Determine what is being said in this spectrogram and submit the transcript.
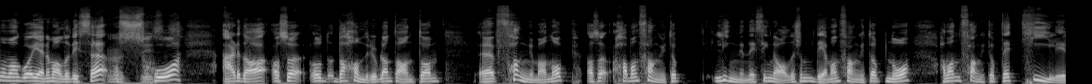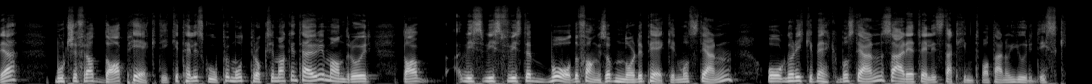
må man gå gjennom alle disse. Og så er det da altså, Og da handler det jo blant annet om uh, Fanger man opp Altså, har man fanget opp lignende signaler som det man fanget opp nå? Har man fanget opp det tidligere? Bortsett fra at da pekte ikke teleskopet mot Proxima Centauri, med andre ord. Da hvis, hvis, hvis, det både fanges opp når det peker mot stjernen, og når det ikke peker mot stjernen, så er det et veldig sterkt hint om at det er noe jordisk.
